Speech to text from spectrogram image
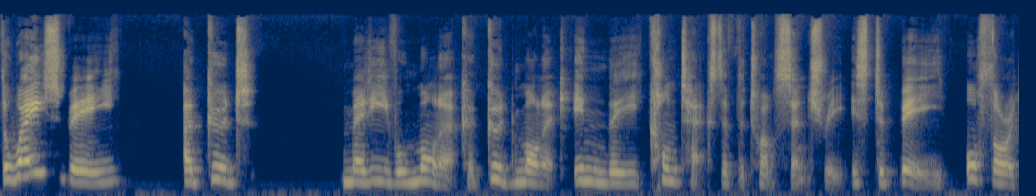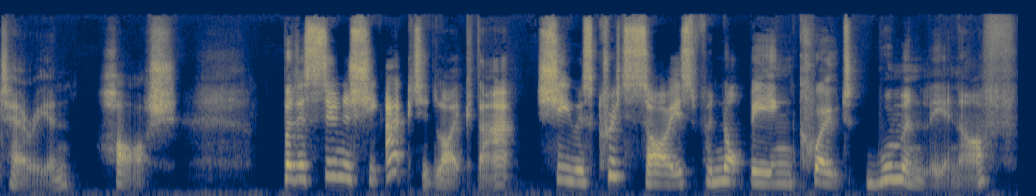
The way to be a good medieval monarch, a good monarch in the context of the 12th century, is to be authoritarian, harsh. But as soon as she acted like that, she was criticised for not being, quote, womanly enough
